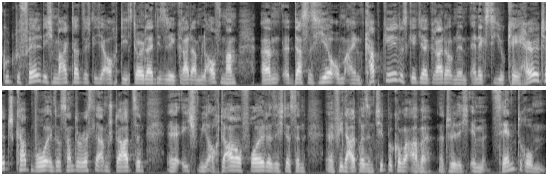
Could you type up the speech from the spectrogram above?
gut gefällt. Ich mag tatsächlich auch die Storyline, die sie gerade am Laufen haben, ähm, dass es hier um einen Cup geht. Es geht ja gerade um den NXT UK Heritage Cup, wo interessante Wrestler am Start sind. Äh, ich mich auch darauf freue, dass ich das dann äh, final präsentiert bekomme. Aber natürlich im Zentrum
